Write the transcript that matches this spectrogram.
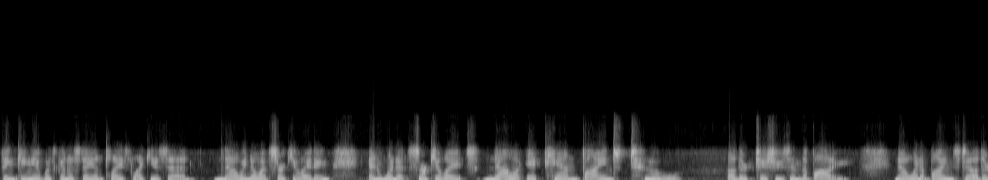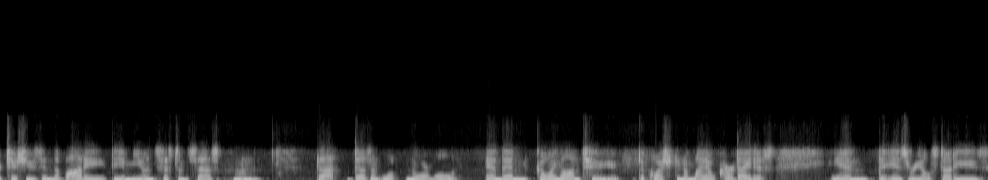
thinking it was going to stay in place like you said. Now we know it's circulating and when it circulates now it can bind to other tissues in the body now, when it binds to other tissues in the body, the immune system says, hmm, that doesn't look normal. And then going on to the question of myocarditis, in the Israel studies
